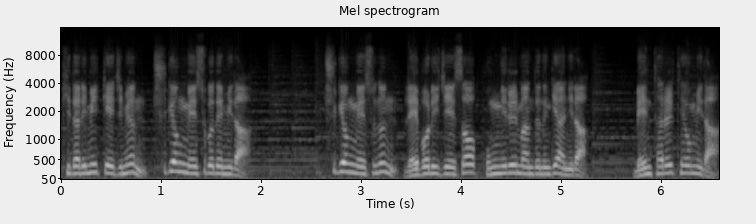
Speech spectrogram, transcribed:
기다림이 깨지면 추격 매수가 됩니다. 추격 매수는 레버리지에서 복리를 만드는 게 아니라 멘탈을 태웁니다.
